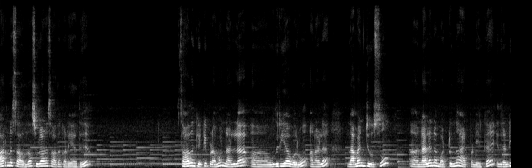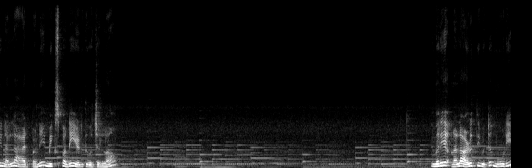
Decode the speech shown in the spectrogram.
ஆறுன சாதம் தான் சுடான சாதம் கிடையாது. சாதம் கெட்டிப்படாமல் நல்லா உதிரியாக வரும். அதனால் லெமன் ஜூஸும் நல்லெண்ணெய் மட்டும்தான் ஆட் பண்ணியிருக்கேன் இது ரெண்டையும் நல்லா ஆட் பண்ணி மிக்ஸ் பண்ணி எடுத்து வச்சிடலாம். இது நல்லா அழுத்தி விட்டு மூடி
